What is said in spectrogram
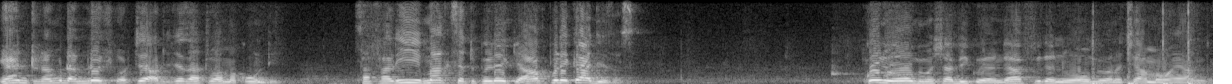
Yaani tuna muda mrefu kwa kucheza- hatua makundi. Safari hii Max atupeleke. Hawakupelekaje sasa? Kwa hiyo niwaombe mashabiki wa Yanga Afrika, niwaombe wanachama wa Yanga.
